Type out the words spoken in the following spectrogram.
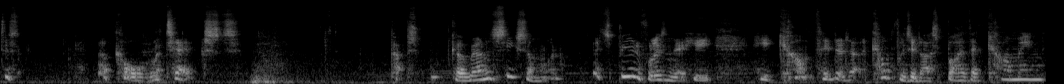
Just a call, a text. Perhaps go around and see someone. It's beautiful, isn't it? He he comforted comforted us by the coming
